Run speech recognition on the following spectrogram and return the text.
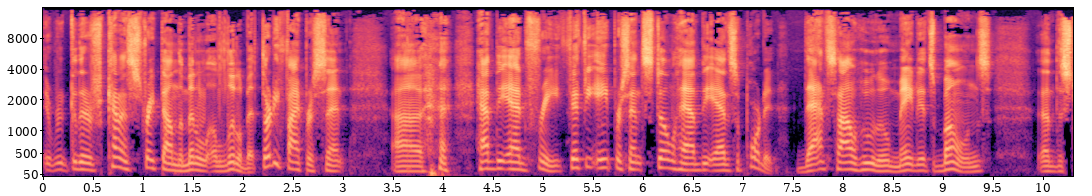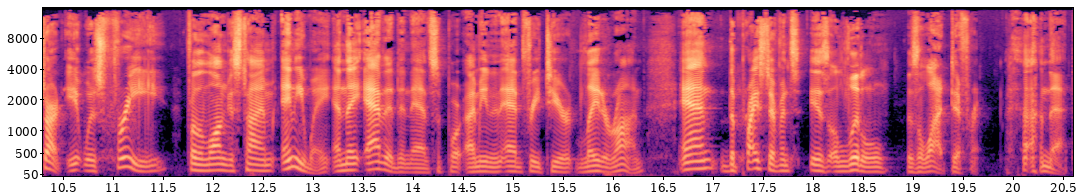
They're kind of straight down the middle a little bit. 35% uh, have the ad free, 58% still have the ad supported. That's how Hulu made its bones at the start. It was free for the longest time anyway, and they added an ad support, I mean, an ad free tier later on. And the price difference is a little, is a lot different on that.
